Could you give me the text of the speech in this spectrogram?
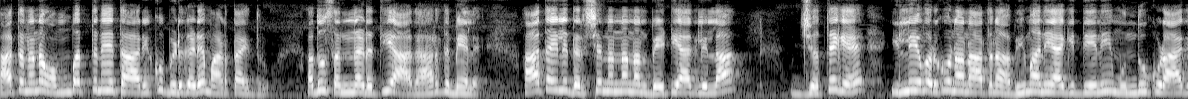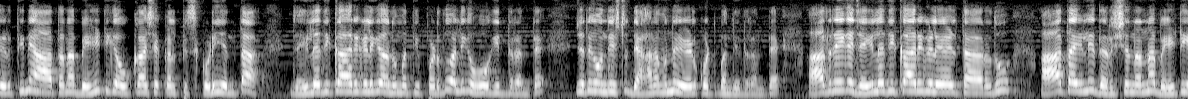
ಆತನನ್ನು ಒಂಬತ್ತನೇ ತಾರೀಕು ಬಿಡುಗಡೆ ಮಾಡ್ತಾ ಇದ್ರು. ಅದು ಸನ್ನಡತಿಯ ಆಧಾರದ ಮೇಲೆ. ಆತ ಇಲ್ಲಿ ದರ್ಶನನ್ನು ನಾನು ಭೇಟಿ ಆಗಲಿಲ್ಲ. ಜೊತೆಗೆ ಇಲ್ಲಿಯವರೆಗೂ ನಾನು ಆತನ ಅಭಿಮಾನಿಯಾಗಿದ್ದೀನಿ. ಮುಂದೂ ಕೂಡ ಆಗಿರ್ತೀನಿ. ಆತನ ಭೇಟಿಗೆ ಅವಕಾಶ ಕಲ್ಪಿಸಿಕೊಡಿ ಅಂತ ಜೈಲಧಿಕಾರಿಗಳಿಗೆ ಅನುಮತಿ ಪಡೆದು ಅಲ್ಲಿಗೆ ಹೋಗಿದ್ದರಂತೆ ಜೊತೆಗೆ ಒಂದಿಷ್ಟು ಧ್ಯಾನವನ್ನು ಹೇಳ್ಕೊಟ್ಟು ಬಂದಿದ್ದರಂತೆ ಆದರೆ ಈಗ ಜೈಲಧಿಕಾರಿಗಳು ಹೇಳ್ತಾ ಇರೋದು, ಆತ ಇಲ್ಲಿ ದರ್ಶನನ್ನು ಭೇಟಿ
